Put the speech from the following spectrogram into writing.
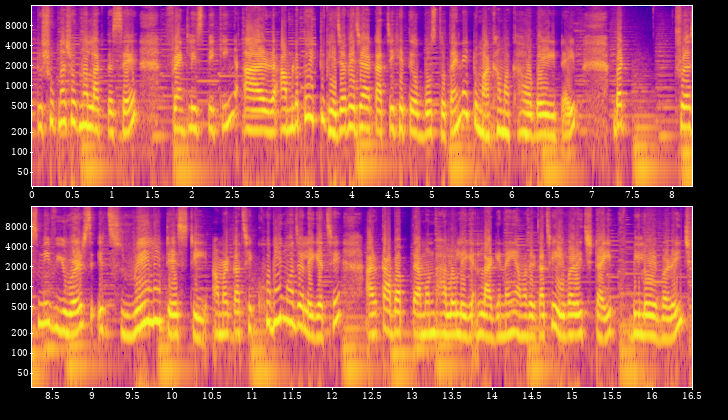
একটু শুকনা শুকনা লাগতেছে ফ্র্যাঙ্কলি স্পিকিং আর আমরা তো একটু ভেজা ভেজা কাচ্চি খেতে অভ্যস্ত, তাই না? একটু মাখা মাখা হবে এই type but trust me viewers it's really tasty আমার কাছে খুবই মজা লেগেছে। আর কাবাব তেমন ভালো লেগে- নাই আমাদের কাছে এভারেজ টাইপ বিলো এভারেজ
